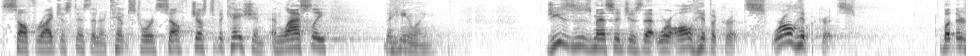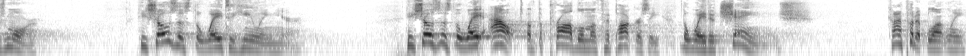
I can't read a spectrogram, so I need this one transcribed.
self righteousness and attempts towards self justification. And lastly, the healing. Jesus' message is that we're all hypocrites. We're all hypocrites. But there's more. He shows us the way to healing here. He shows us the way out of the problem of hypocrisy, the way to change. Can I put it bluntly?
